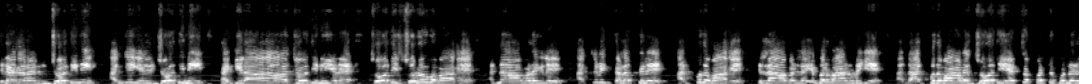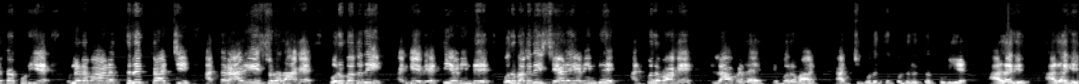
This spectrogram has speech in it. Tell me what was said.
திலகரன் ஜோதினி அங்கியில் ஜோதினி தங்கிலா ஜோதினி என ஜோதி சுரூபமாக அண்ணாமலையிலே அக்னி தளத்திலே அற்புதமாக எல்லா வல்ல எபெருமானுடைய அந்த அற்புதமான ஜோதி ஏற்றப்பட்டு கொண்டிருக்கக்கூடிய உன்னதமான திருக்காட்சி அத்தன் ஆரியேஸ்வரராக ஒரு பகுதி அங்கே வேட்டி அணிந்து ஒரு பகுதி சேலை அணிந்து அற்புதமாக எல்லா வல்ல எவ்வளவான் காட்சி கொடுத்து கொண்டிருக்கக்கூடிய அழகு அழகு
